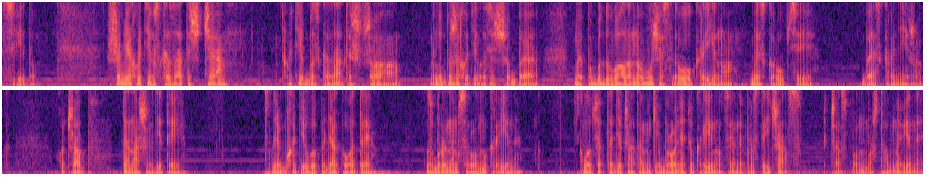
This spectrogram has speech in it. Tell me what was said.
світу. Що б я хотів сказати ще, хотів би сказати, що мені дуже хотілося, щоб ми побудували нову щасливу Україну без корупції, без крадіжок, хоча б для наших дітей. Я би хотів би подякувати Збройним силам України, хлопцям та дівчатам, які боронять Україну в цей непростий час час повномасштабної війни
